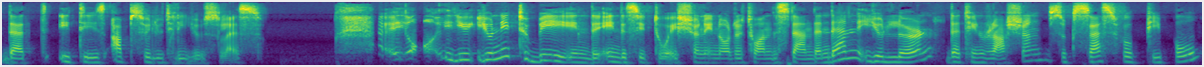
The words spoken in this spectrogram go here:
that it is absolutely useless Uh, you, you need to be in the in the situation in order to understand. And then you learn that in russian successful people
